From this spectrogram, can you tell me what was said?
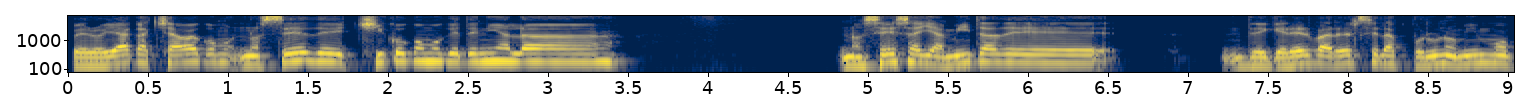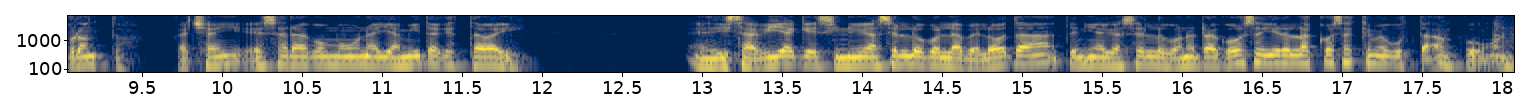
Pero ya cachaba como, no sé, de chico como que tenía la. No sé, esa llamita de. de querer valérselas por uno mismo pronto. ¿Cachai? Esa era como una llamita que estaba ahí. Eh, y sabía que si no iba a hacerlo con la pelota, tenía que hacerlo con otra cosa y eran las cosas que me gustaban, pues bueno.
